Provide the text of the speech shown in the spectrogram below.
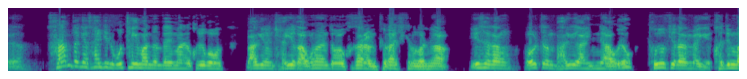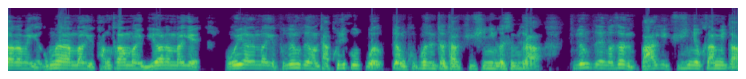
예. 사람답게 살지를 못하게 만든다 이 말이에요. 그리고 마귀는 자기가 원하는 대로 그 사람을 변화시키는 거니까 이 세상 어떤 마귀가 있냐고요? 도둑질하는 마귀, 거짓말하는 마귀, 음란한 마귀, 방탕한 마귀, 미워하는 마귀, 오해하는 마귀, 부정적은 다 99.9%다 귀신인 것입니다. 부정적인 것은 마귀 귀신 역을 합니다.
